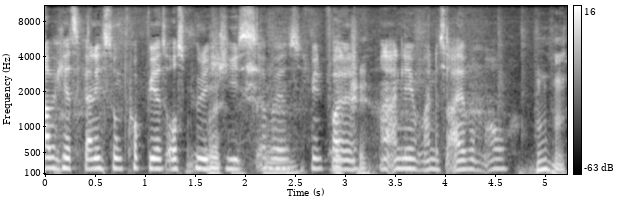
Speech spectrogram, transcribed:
habe ich jetzt gar nicht so im Kopf, wie es ausführlich Weiß hieß, nicht. aber es ist auf jeden Fall okay. eine Anlehnung an das Album auch. Mhm.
